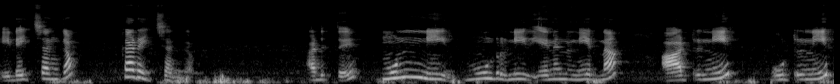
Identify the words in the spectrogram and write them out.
இடைச்சங்கம் கடைச்சங்கம். அடுத்து முன்னீர் மூன்று நீர். என்னென்ன நீர்னா? ஆற்று நீர் ஊற்று நீர்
